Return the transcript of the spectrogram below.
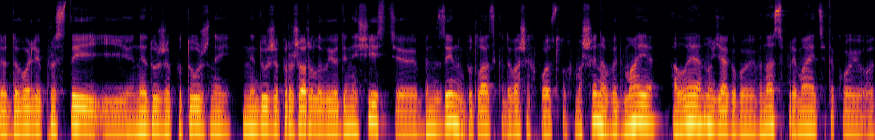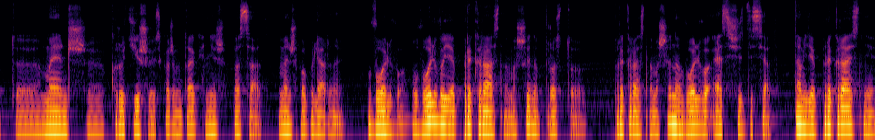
доволі простий і не дуже потужний, не дуже прожорливий 1.6 е, бензин, будь ласка, до ваших послуг. Машина видмає, але ну якби в нас сприймається такою от е, менш е, крутішою, скажімо так, ніж Passat, менш популярною. Volvo. У Volvo є прекрасна машина, просто прекрасна машина Volvo S60. Там є прекрасні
